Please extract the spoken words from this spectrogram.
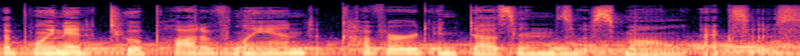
that pointed to a plot of land covered in dozens of small X's.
